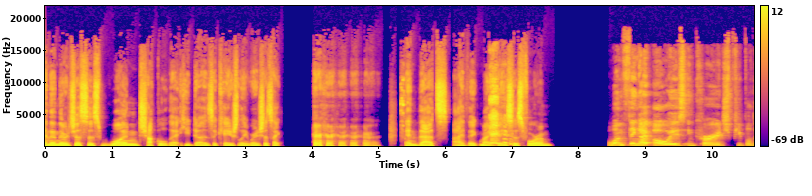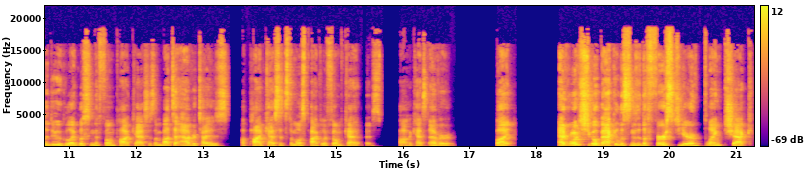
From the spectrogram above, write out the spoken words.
And then there's just this one chuckle that he does occasionally where he's just like and that's I think my basis for him. One thing I always encourage people to do who like listening to film podcasts is I'm about to advertise a podcast that's the most popular film ca- podcast ever. But everyone should go back and listen to the first year of Blank Check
